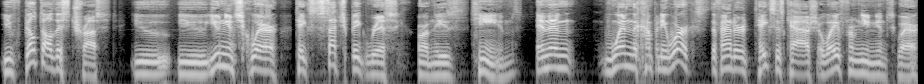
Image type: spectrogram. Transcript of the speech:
You've built all this trust. You, you, Union Square takes such big risk on these teams, and then when the company works, the founder takes his cash away from Union Square,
